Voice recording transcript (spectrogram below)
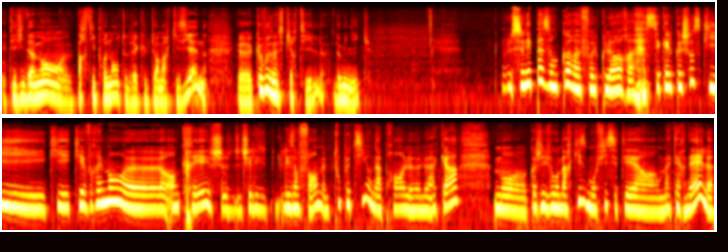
est évidemment partie prenante de la culture marquisienne. Que vous inspire-t-il, Dominique? Ce n'est pas encore un folklore, c'est quelque chose qui, qui, qui est vraiment euh, ancré chez, les, les enfants, même tout petit, on apprend le, le haka. Mon, quand je vivais aux Marquises, mon fils était en maternelle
